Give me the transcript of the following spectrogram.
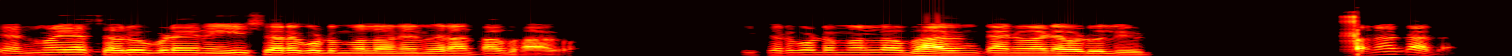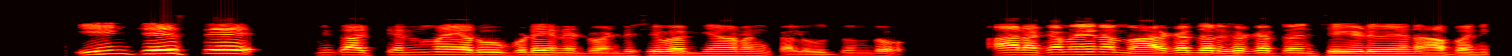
చిన్మయ స్వరూపుడైన ఈశ్వర కుటుంబంలోనే మీరంతా భాగం. ఈశ్వర కుటుంబంలో భాగం కానివాడు ఎవడూ లేడు. అవునా కాదా? ఏం చేస్తే మీకు ఆ చిన్మయ రూపుడైనటువంటి శివజ్ఞానం కలుగుతుందో ఆ రకమైన మార్గదర్శకత్వం చేయడమే నా పని.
